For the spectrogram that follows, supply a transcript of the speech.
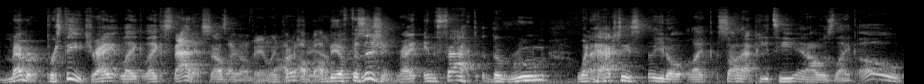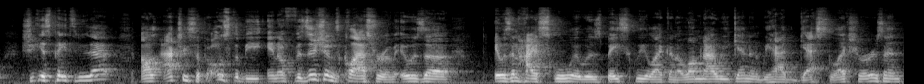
Remember prestige, right? Like like status. I was like, Family I'll, pressure, I'll- I'll yeah. be a physician, right? In fact, the room when I actually, you know, like saw that PT and I was like, oh, she gets paid to do that. I was actually supposed to be in a physician's classroom. It was a it was in high school. It was basically like an alumni weekend, and we had guest lecturers, and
